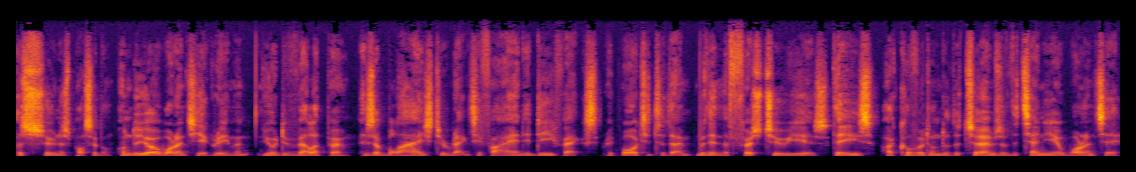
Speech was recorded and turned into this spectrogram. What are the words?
as soon as possible. Under your warranty agreement, your developer is obliged to rectify any defects reported to them within the first two years. These are covered under the terms of the 10 year warranty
